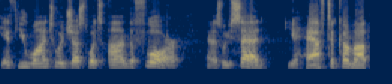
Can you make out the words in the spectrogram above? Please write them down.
If you want to adjust what's on the floor, as we've said, you have to come up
